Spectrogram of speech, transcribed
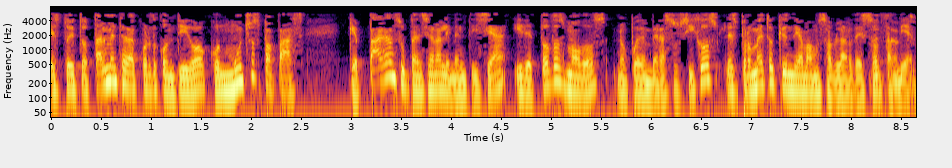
estoy totalmente de acuerdo contigo, con muchos papás que pagan su pensión alimenticia y de todos modos no pueden ver a sus hijos. Les prometo que un día vamos a hablar de eso también.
